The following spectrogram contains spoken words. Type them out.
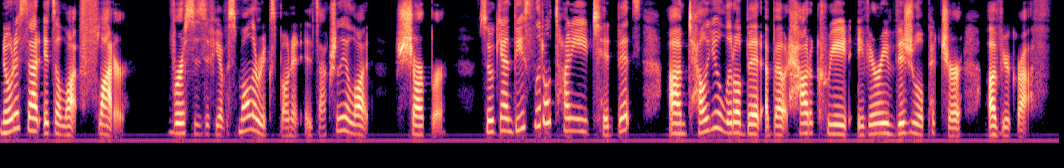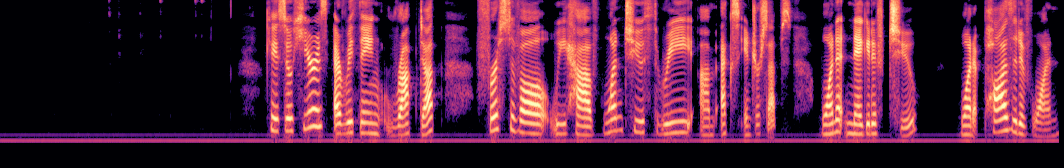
notice that it's a lot flatter versus if you have a smaller exponent, it's actually a lot sharper. So again, these little tiny tidbits um, tell you a little bit about how to create a very visual picture of your graph. Okay, so here is everything wrapped up. First of all, we have one, two, three um, x-intercepts, one at negative 2, one at positive 1,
